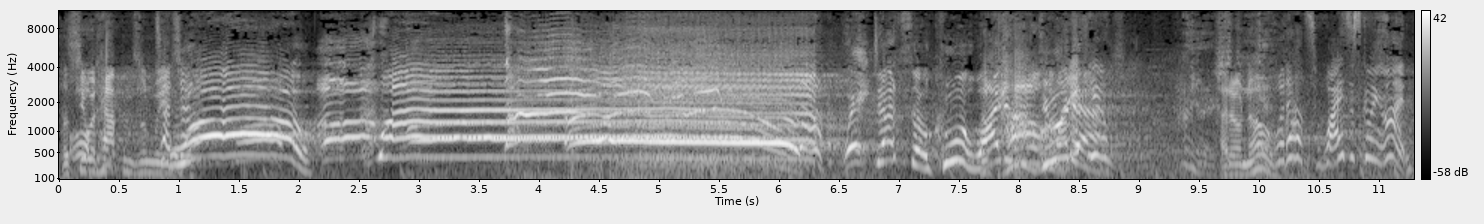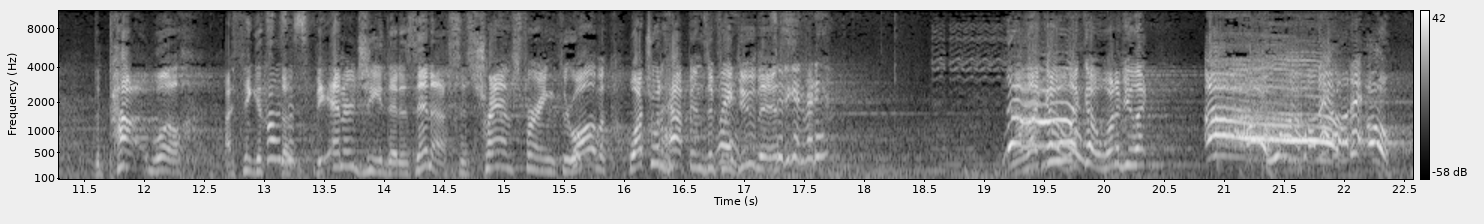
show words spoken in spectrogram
Let's see what happens when we. Touch it. Oh! Whoa! Whoa! Wait. That's so cool. Why did you do that? you? I don't know. What else? Why is this going on? The power. Well, I think it's the, this- the energy that is in us is transferring through all of us. Watch what happens if Wait, we do this. Do it again. Ready? Now let go, let go. One of you let. Hold it. Hold it. Oh!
